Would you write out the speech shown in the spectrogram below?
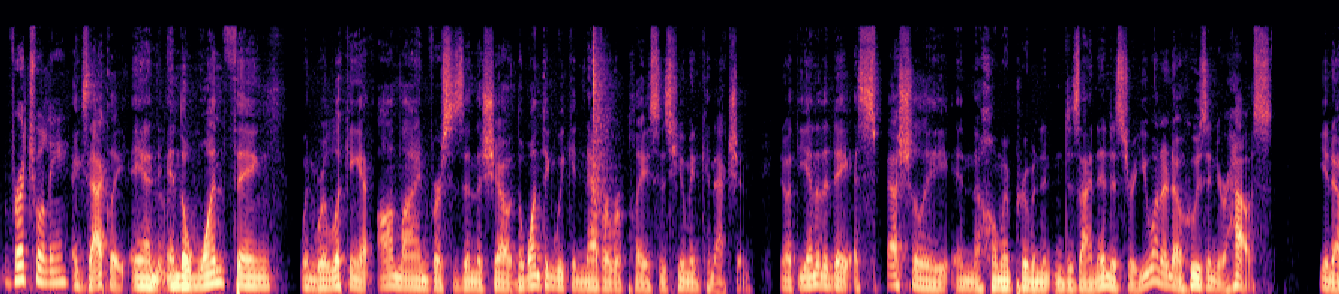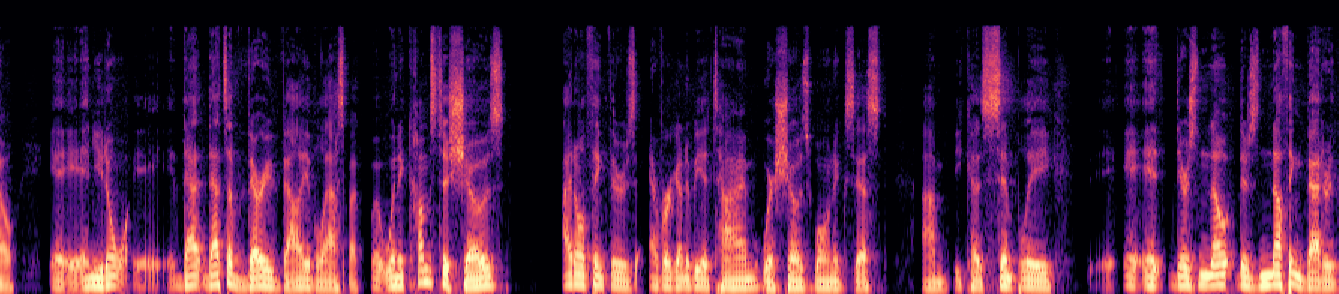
virtually. Exactly, and and the one thing when we're looking at online versus in the show, the one thing we can never replace is human connection. You know, at the end of the day, especially in the home improvement and design industry, you want to know who's in your house. You know, and you don't that that's a very valuable aspect. But when it comes to shows, I don't think there's ever going to be a time where shows won't exist um, because simply it, it there's no there's nothing better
